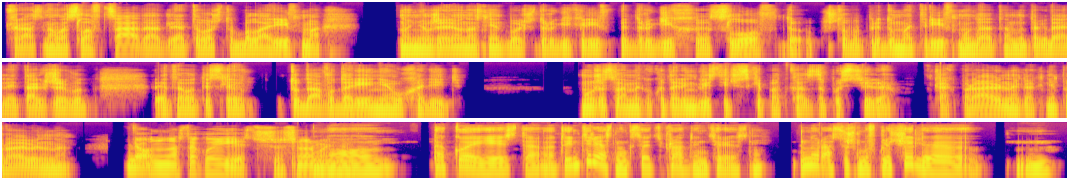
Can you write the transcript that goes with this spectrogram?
красного словца, да, для того, чтобы была рифма. Но неужели у нас нет больше других риф, других э, слов, чтобы придумать рифму, да, там и так далее. Также вот это вот если туда в ударение уходить. Мы уже с вами какой-то лингвистический подкаст запустили. Как правильно, как неправильно. Да, он у нас такой и есть, все, все нормально. Но такое есть, да. Это интересно, кстати, правда интересно. Ну, раз уж мы включили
